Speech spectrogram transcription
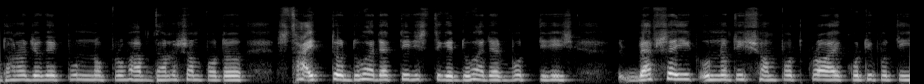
ধনযোগের পূর্ণ প্রভাব, ধনসম্পদ স্থায়িত্ব দু হাজার তিরিশ থেকে দু হাজার বত্রিশ, ব্যবসায়িক উন্নতি, সম্পদ ক্রয়, কোটিপতি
